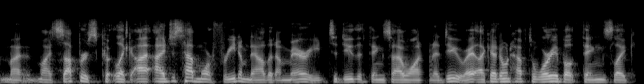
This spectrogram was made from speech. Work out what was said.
my my suppers cook like I, I just have more freedom now that I'm married to do the things I want to do right like I don't have to worry about things like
